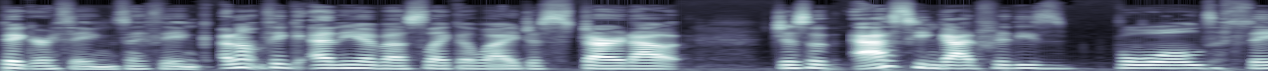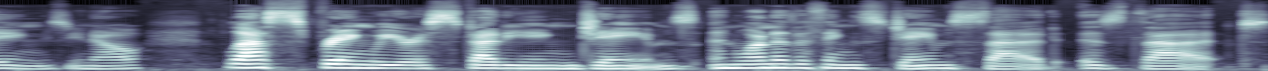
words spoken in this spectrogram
bigger things, I think. I don't think any of us like Elijah start out just with asking God for these bold things, you know. Last spring we were studying James, and one of the things James said is that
